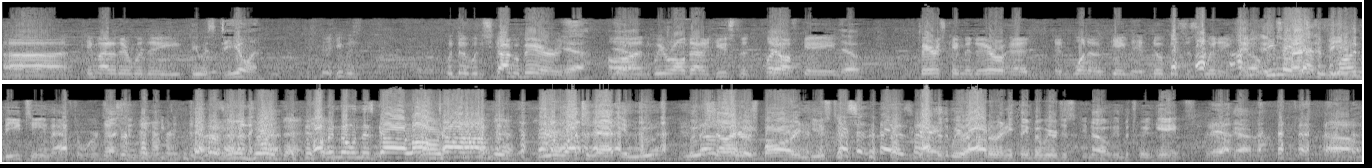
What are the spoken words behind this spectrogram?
Uh, came out of there with a He was dealing. he was with the with the Chicago Bears. Yeah, On we were all down in Houston at the playoff game. Yep. Bears came into Arrowhead and won a game they had no business winning. And, So- and Terez convened the B team afterwards. I That's can right. remember. We enjoyed that. I've been knowing this guy a long time. We were watching that in Moon, Moonshiner's Bar in Houston. was Not that we were out or anything, but we were just, you know, in between games. Yeah. Um,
